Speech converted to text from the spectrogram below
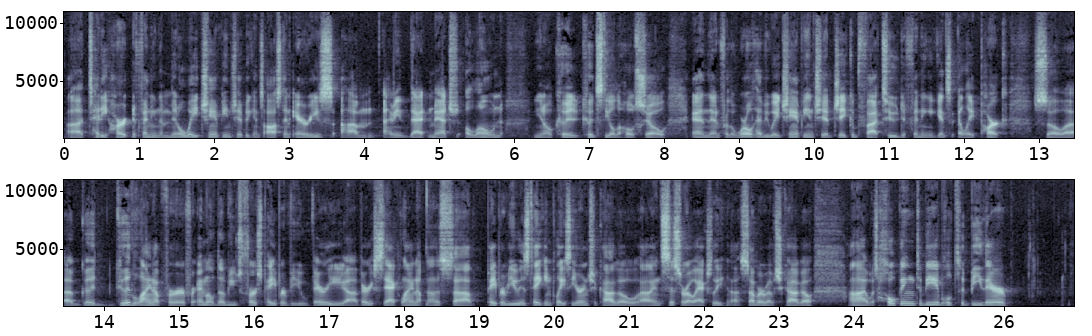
Uh, Teddy Hart defending the middleweight championship against Austin Aries. Um, I mean that match alone you know, could could steal the whole show. And then for the World Heavyweight Championship, Jacob Fatu defending against LA Park. So uh, a good good lineup for for MLW's first pay per view. Very uh, very stacked lineup. Now this uh, pay per view is taking place here in Chicago, uh, in Cicero, actually, a suburb of Chicago. I was hoping to be able to be there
